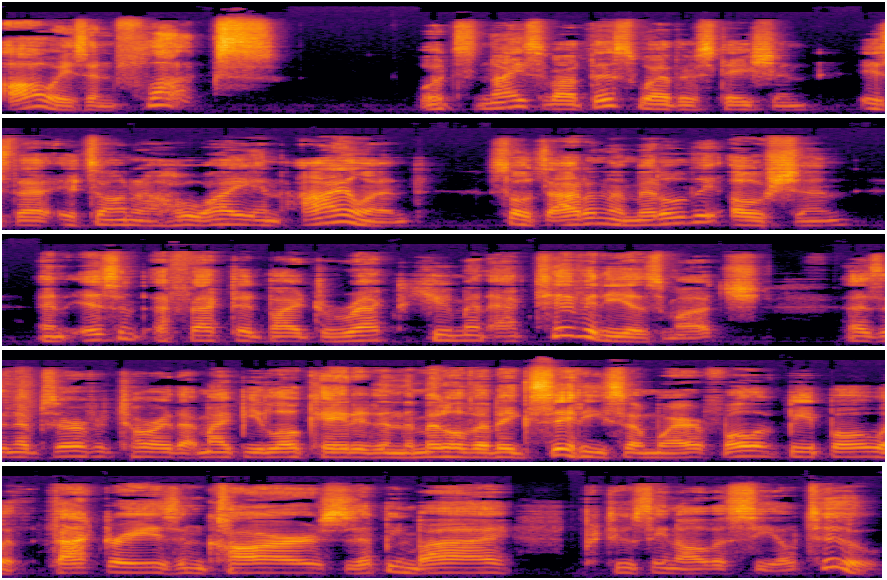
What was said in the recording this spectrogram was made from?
always in flux. What's nice about this weather station is that it's on a Hawaiian island, so it's out in the middle of the ocean and isn't affected by direct human activity as much as an observatory that might be located in the middle of a big city somewhere full of people with factories and cars zipping by, producing all the CO2.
